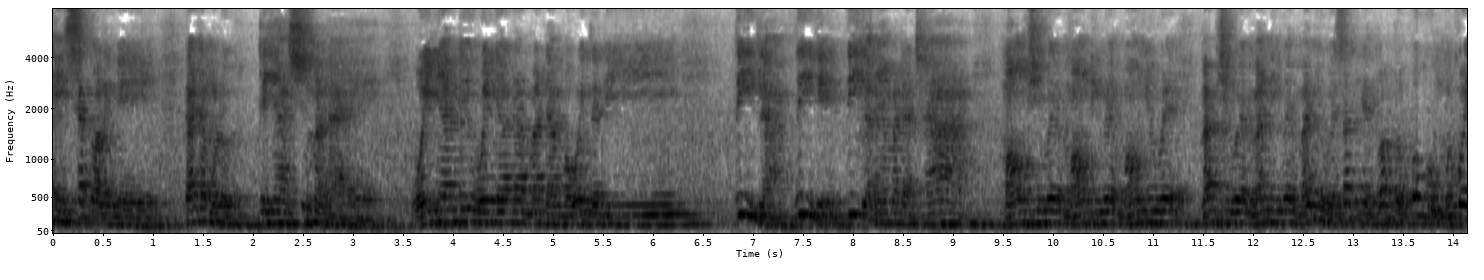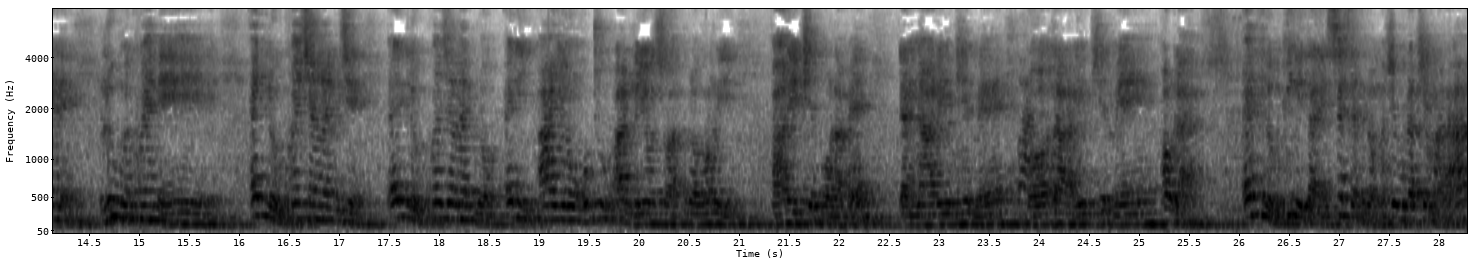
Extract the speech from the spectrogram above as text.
ကြီးဆက်သွားလိမ့်မယ်ဒါကြောင့်မလို့တရားရှိမှတ်လိုက်ဝိညာဉ်တိဝိညာဏမတ္တဘဝိတ္တိတိလားတိတယ်တိကမြတ်မတ္တထားမောင်ဖြူပဲမောင်ဒီပဲမောင်ညူပဲမဖြူပဲမန်ဒီပဲမန်ညူပဲစသဖြင့်တော့တော့ပုဂ္ဂိုလ်မခွဲနဲ့လူမခွဲနဲ့ အဲ့လိုခွဲချမ်းလိုက်လို့ချင်းအဲ့လိုခွဲချမ်းလိုက်လို့အဲ့ဒီအာယုံဝတ္ထုအားလျော်စွာတော်ကောင်းကြီးဘာတွေဖြစ်ပေါ်လာမလဲတဏှာတွေဖြစ်မယ်ဒေါသတွေဖြစ်မယ်ဟုတ်လားအဲ့ဒီလိုကိလေသာတွေဆက်ဆက်ပြီးတော့မဖြစ်ဘူးလားဖြစ်မှာလား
